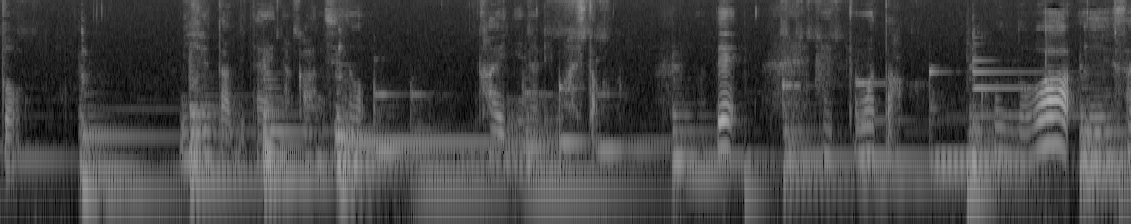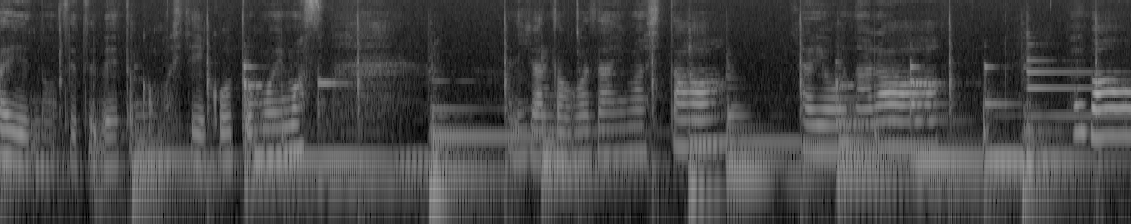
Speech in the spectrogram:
と見せたみたいな感じの回になりました。で、えっと、また今度は、えー、左右の説明とかもしていこうと思います。ありがとうございました。さようなら。バイ。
